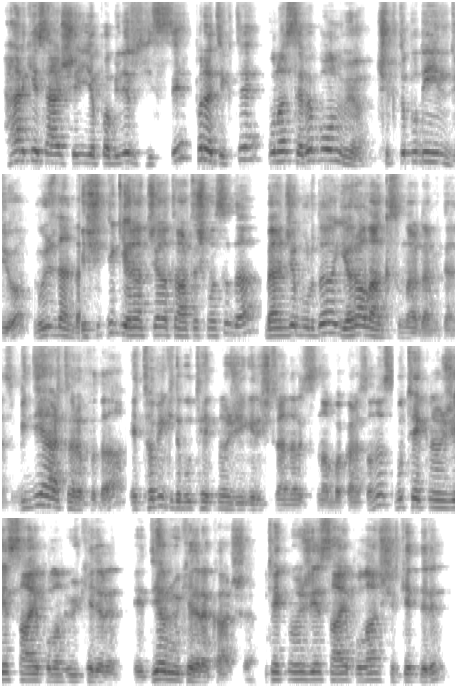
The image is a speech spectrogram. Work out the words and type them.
Herkes her şeyi yapabilir hissi pratikte buna sebep olmuyor. Çıktı bu değil diyor. Bu yüzden de eşitlik yaratacağı tartışması da bence burada yara alan kısımlardan bir tanesi. Bir diğer tarafı da e, tabii ki de bu teknolojiyi geliştirenler açısından bakarsanız bu teknolojiye sahip olan ülkelerin e, diğer ülkelere karşı, teknolojiye sahip olan şirketlerin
